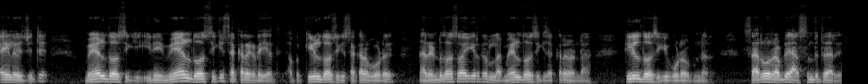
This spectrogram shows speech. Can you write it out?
கையில் வச்சுட்டு மேல் தோசைக்கு இனி மேல் தோசைக்கு சக்கரை கிடையாது. அப்போ கீழ் தோசைக்கு சக்கரை போடு. நான் ரெண்டு தோசை வாங்கியிருக்கல மேல் தோசைக்கு சக்கரை வேண்டாம். கீழ் தோசைக்கு போடு அப்படின்னார். சர்வர் அப்படியே அசந்துட்டார்.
